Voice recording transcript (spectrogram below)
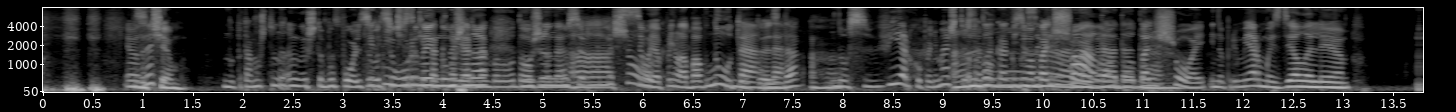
И, Зачем? Знаете, ну, потому что, ну, чтобы пользоваться урной, так, нужно, наверное, было удобно, нужен да? мусорный а, мешок. Все, я поняла, вовнутрь, да, то есть, да? да? Ага. Но сверху, понимаешь, а, что он был, как, видимо, большой, да, он да, был да. большой. И, например, мы сделали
